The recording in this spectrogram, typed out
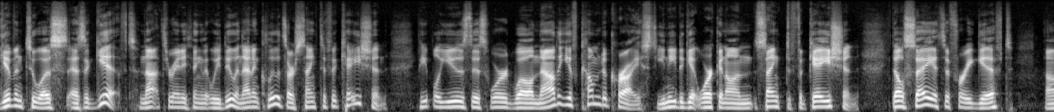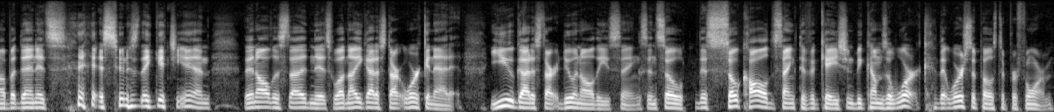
given to us as a gift, not through anything that we do, and that includes our sanctification. People use this word, well, now that you've come to Christ, you need to get working on sanctification. They'll say it's a free gift, Uh, but then it's as soon as they get you in, then all of a sudden it's well now you got to start working at it. You got to start doing all these things, and so this so-called sanctification becomes a work that we're supposed to perform.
